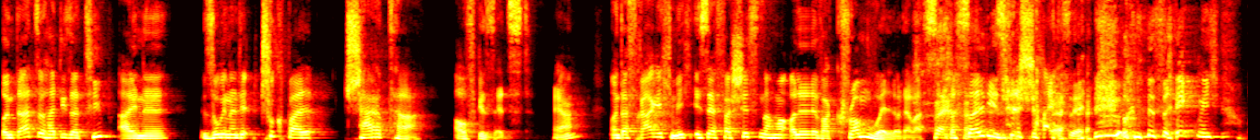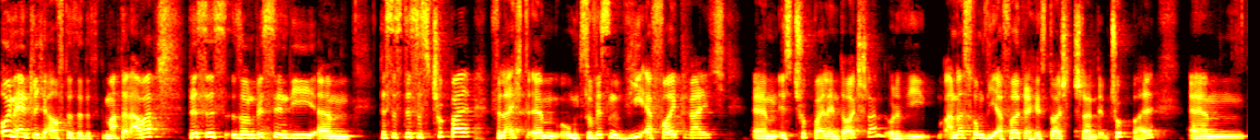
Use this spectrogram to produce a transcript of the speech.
Und dazu hat dieser Typ eine sogenannte Chukbal Charta aufgesetzt. Ja? Und da frage ich mich, ist der Faschist nochmal Oliver Cromwell oder was? Was soll diese Scheiße? Und es regt mich unendlich auf, dass er das gemacht hat. Aber das ist so ein bisschen die, ähm, das ist, das ist Chukball. Vielleicht, ähm, um zu wissen, wie erfolgreich ähm, ist Chukball in Deutschland oder wie, andersrum, wie erfolgreich ist Deutschland im Chukball. Ähm,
